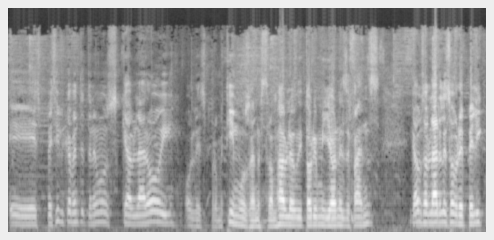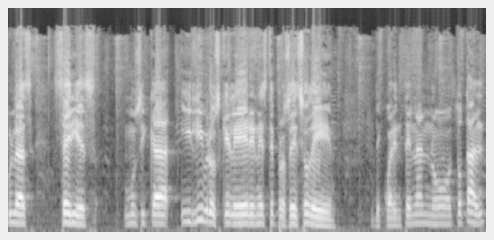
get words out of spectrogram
eh, específicamente tenemos que hablar hoy, o les prometimos a nuestro amable auditorio millones de fans, que vamos a hablarles sobre películas, series, música y libros que leer en este proceso de, de cuarentena no total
